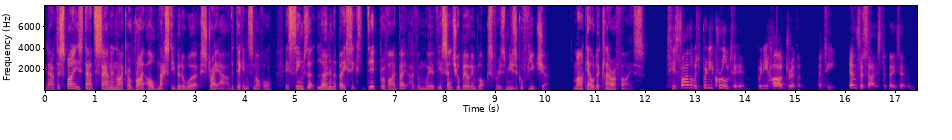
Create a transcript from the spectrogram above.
Now, despite his dad sounding like a right old nasty bit of work straight out of a Dickens novel, it seems that learning the basics did provide Beethoven with the essential building blocks for his musical future. Mark Elder clarifies. His father was pretty cruel to him, pretty hard driven, and he emphasized to Beethoven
